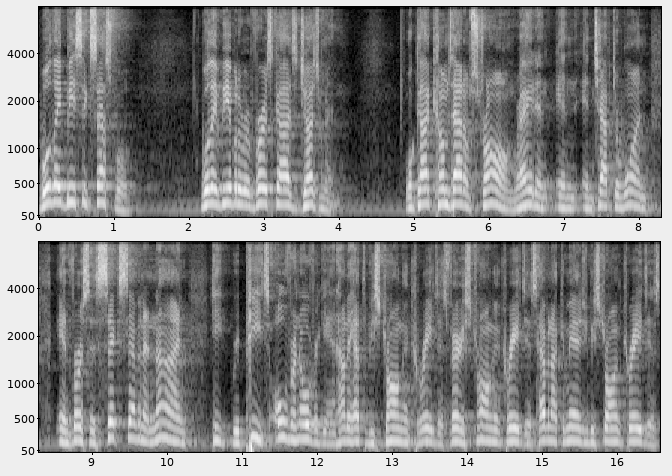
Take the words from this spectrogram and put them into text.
Will they be successful? Will they be able to reverse God's judgment? Well, God comes at them strong, right? In, in, in chapter one, in verses six, seven, and nine, he repeats over and over again how they have to be strong and courageous, very strong and courageous. Haven't I commanded you be strong and courageous?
